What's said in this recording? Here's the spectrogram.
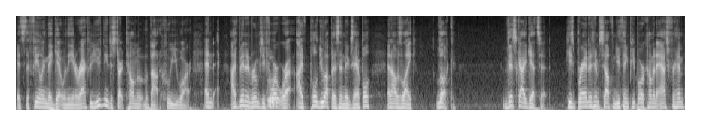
it's the feeling they get when they interact with you. You need to start telling them about who you are. And I've been in rooms before mm. where I've pulled you up as an example and I was like, "Look, this guy gets it. He's branded himself, and you think people are coming to ask for him?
